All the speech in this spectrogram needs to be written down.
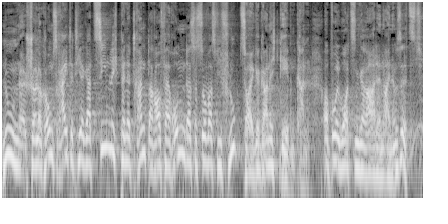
Nun, Sherlock Holmes reitet hier gar ziemlich penetrant darauf herum, dass es sowas wie Flugzeuge gar nicht geben kann, obwohl Watson gerade in einem sitzt.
